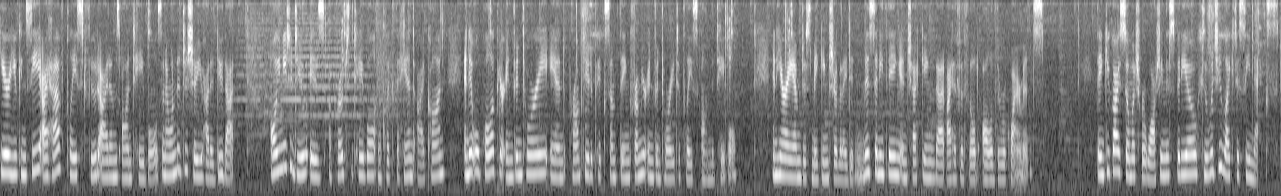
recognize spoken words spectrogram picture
Here you can see I have placed food items on tables and I wanted to show you how to do that. All you need to do is approach the table and click the hand icon and it will pull up your inventory and prompt you to pick something from your inventory to place on the table. And here I am just making sure that I didn't miss anything and checking that I have fulfilled all of the requirements. Thank you guys so much for watching this video. Who would you like to see next?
